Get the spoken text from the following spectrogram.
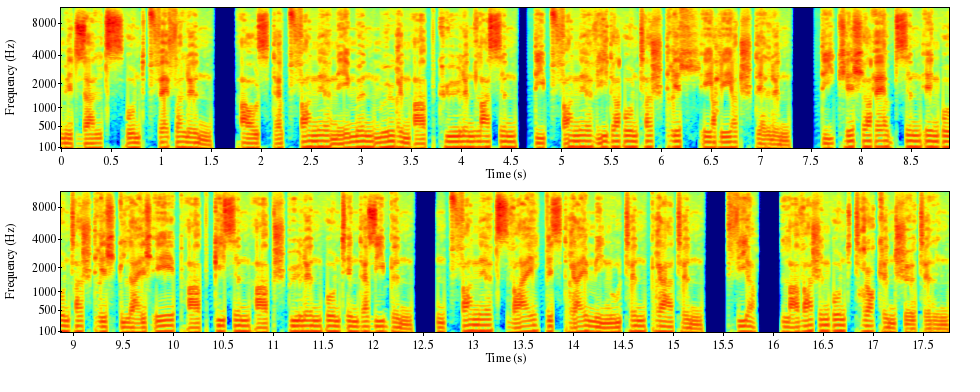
Mit Salz und Pfefferlen. Aus der Pfanne nehmen Möhren abkühlen lassen, die Pfanne wieder unterstrich E herstellen. Die Kichererbsen in unterstrich gleich E abgießen abspülen und in der 7. Pfanne 2 bis 3 Minuten braten. 4. Lavaschen und trockenschütteln.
